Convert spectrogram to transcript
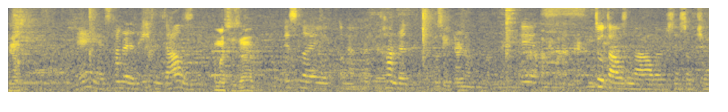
You know, Yeah, it's hundred and eighteen thousand. how much is that? It's like um, hundred. kasi turn on kami 100. Two thousand dollars and some change.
